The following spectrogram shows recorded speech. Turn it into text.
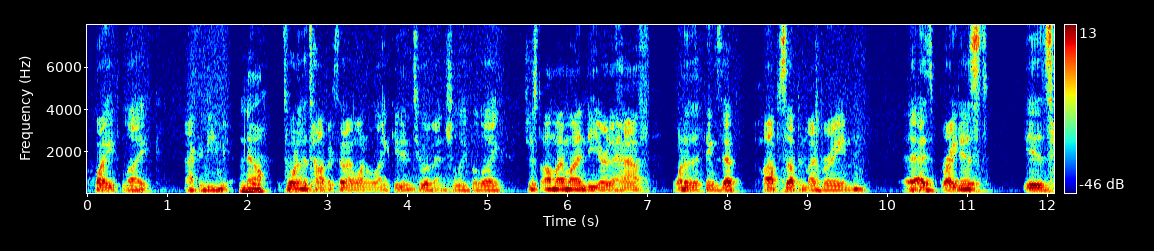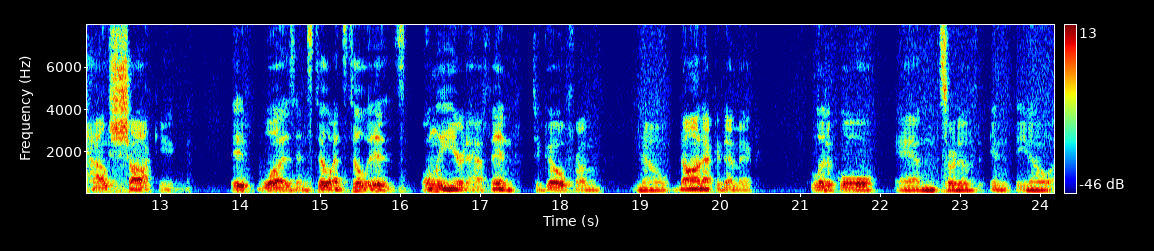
quite like academia No. It's one of the topics that I want to like get into eventually. But like just on my mind a year and a half, one of the things that pops up in my brain as brightest is how shocking it was and still and still is only a year and a half in to go from you know non-academic political and sort of in you know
